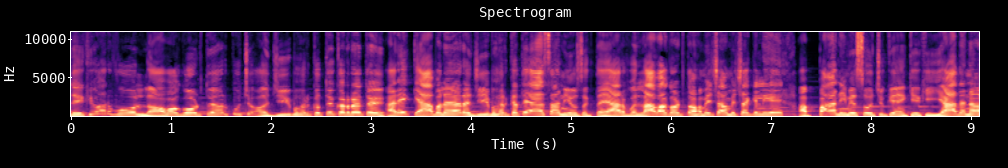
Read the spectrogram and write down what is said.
देखियो यार, वो लावा गॉड तो यार कुछ अजीब हरकतें कर रहे थे। अरे क्या बोला यार, अजीब हरकतें ऐसा नहीं हो सकता यार, वो लावा गॉड तो हमेशा हमेशा के लिए अब पानी में सो चुके हैं, क्योंकि याद है ना,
